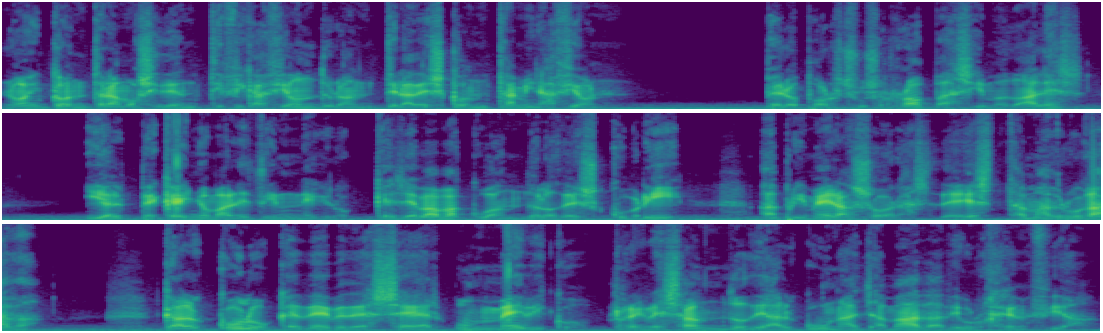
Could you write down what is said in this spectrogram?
No encontramos identificación durante la descontaminación. Pero por sus ropas y modales y el pequeño maletín negro que llevaba cuando lo descubrí a primeras horas de esta madrugada, calculo que debe de ser un médico regresando de alguna llamada de urgencia.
